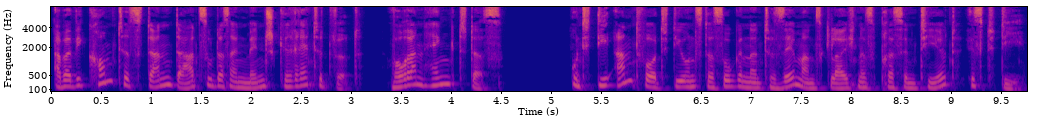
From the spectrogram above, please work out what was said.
Aber wie kommt es dann dazu, dass ein Mensch gerettet wird? Woran hängt das? Und die Antwort, die uns das sogenannte Seemannsgleichnis präsentiert, ist die.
